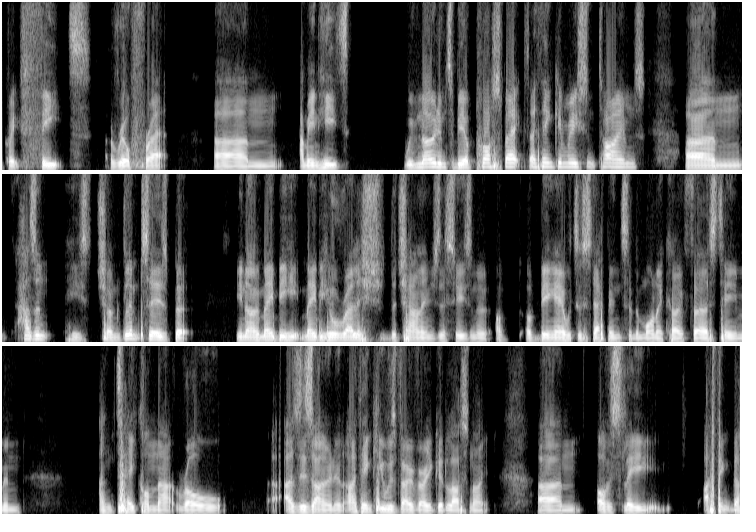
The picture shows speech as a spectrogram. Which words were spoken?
great feet, a real threat. Um, I mean, he's we've known him to be a prospect. I think in recent times, um, hasn't he's shown glimpses, but you know maybe maybe he'll relish the challenge this season of, of being able to step into the Monaco first team and and take on that role as his own. And I think he was very very good last night. Um, obviously, I think the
